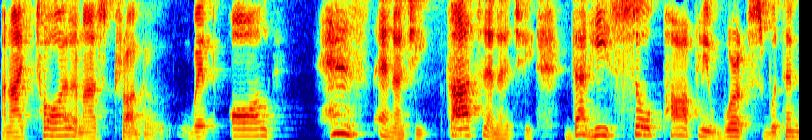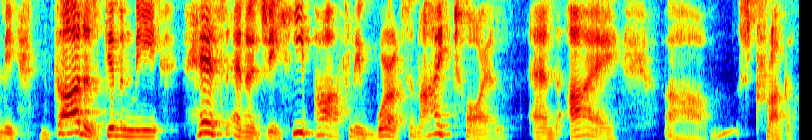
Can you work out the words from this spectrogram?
and I toil and I struggle with all his energy, God's energy, that He so powerfully works within me. God has given me His energy. He powerfully works, and I toil and I um, struggle,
